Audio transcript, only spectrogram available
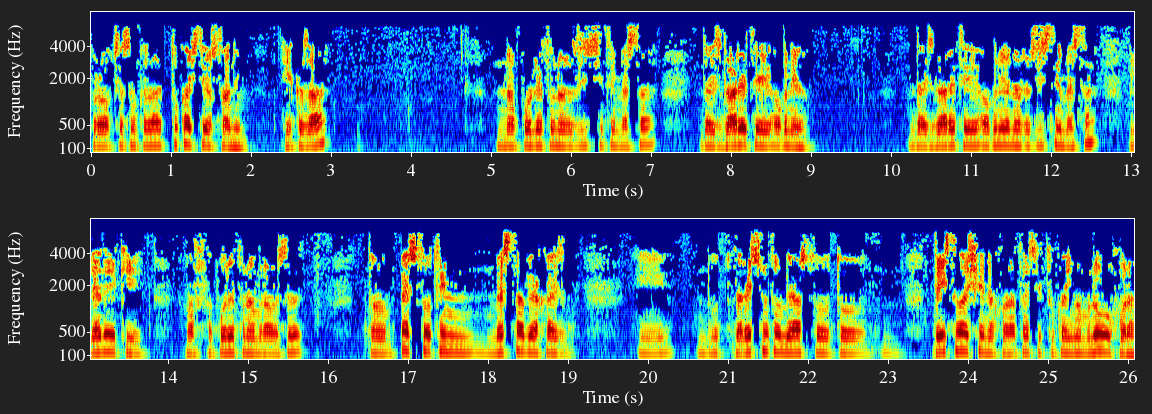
Пророк съм каза, тук ще останем. И каза, на полето на различните места да изгаряте огня. Да изгаряте огня на различни места, гледайки в полето на мравоса, там 500 места бяха и от далечното място то действаше на хората, че тук има много хора.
